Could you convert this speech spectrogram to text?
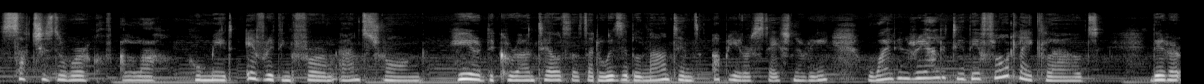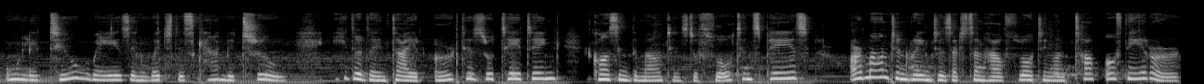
Such is the work of Allah, who made everything firm and strong. Here the Quran tells us that visible mountains appear stationary, while in reality they float like clouds. There are only two ways in which this can be true. Either the entire earth is rotating, causing the mountains to float in space, or mountain ranges are somehow floating on top of the earth.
